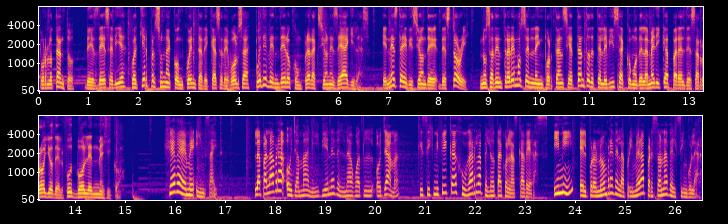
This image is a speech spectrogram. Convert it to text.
Por lo tanto, desde ese día, cualquier persona con cuenta de casa de bolsa puede vender o comprar acciones de Águilas. En esta edición de The Story, nos adentraremos en la importancia tanto de Televisa como del América para el desarrollo del fútbol en México. GBM Insight. La palabra Oyamani viene del náhuatl Oyama, que significa jugar la pelota con las caderas, y ni, el pronombre de la primera persona del singular.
